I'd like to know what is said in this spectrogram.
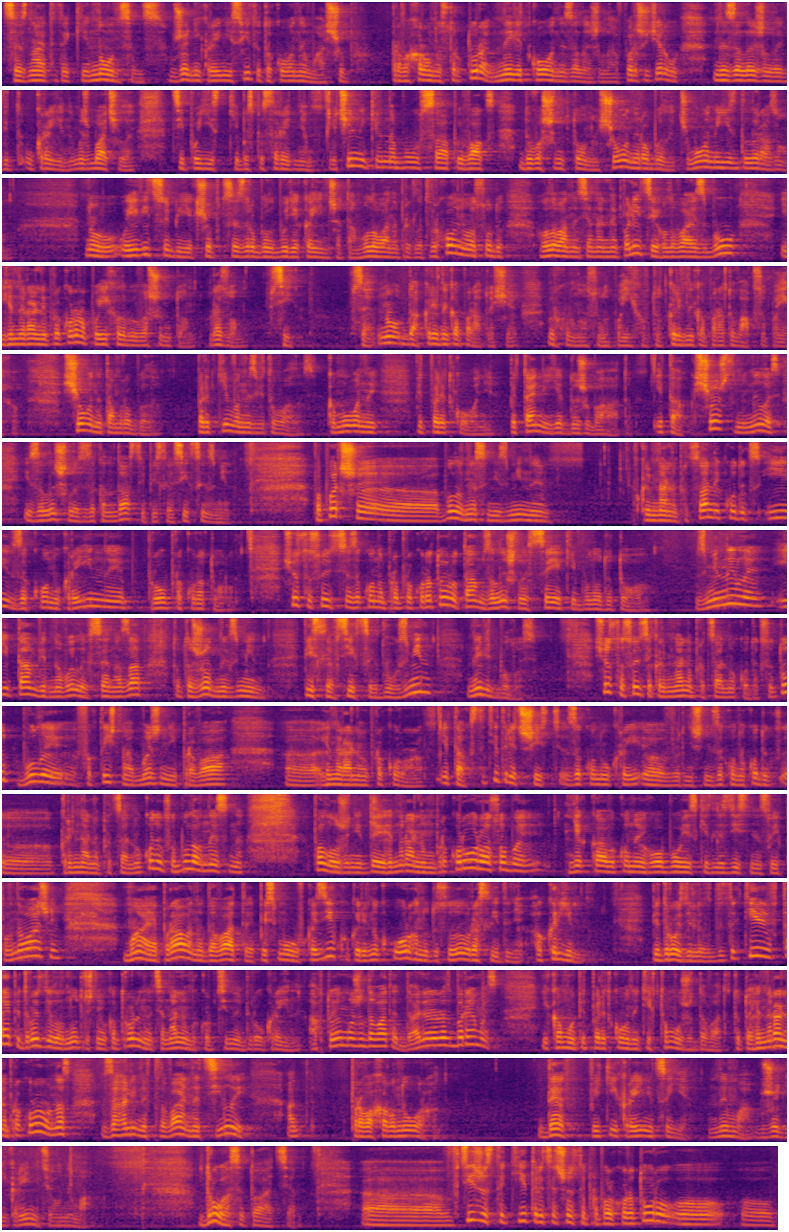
Це, знаєте, такий нонсенс. В жодній країні світу такого нема, щоб правоохоронна структура ні від кого не залежала, а в першу чергу не залежала від України. Ми ж бачили ці поїздки безпосередньо очільників НАБУ, САП і ВАКС до Вашингтону. Що вони робили? Чому вони їздили разом? Ну, уявіть собі, якщо б це зробила будь-яка інша там голова, наприклад, Верховного суду, голова Національної поліції, голова СБУ і генеральний прокурор поїхали б в Вашингтон разом. Всі. Все. Ну да, керівник апарату ще Верховного суду поїхав, тут керівник апарату ВАКСу поїхав. Що вони там робили? Перед ким вони звітувались? Кому вони підпорядковані? Питань є дуже багато. І так, що ж змінилось і залишилось в законодавстві після всіх цих змін? По-перше, е, були внесені зміни в Кримінально-процесуальний кодекс і в закон України про прокуратуру. Що стосується закону про прокуратуру, там залишилось все, як і було до того. Змінили і там відновили все назад. Тобто жодних змін після всіх цих двох змін не відбулося. Що стосується Кримінально-процесуального кодексу, тут були фактично обмежені права е, Генерального прокурора. І так, в статті 36 закону України, верніше, закону кодексу е, Кримінально-процесуального кодексу було внесено положення, де Генеральному прокурору, особа, яка виконує його обов'язки для здійснення своїх повноважень, має право надавати письмову вказівку керівнику органу досудового розслідування, окрім підрозділів детективів та підрозділів внутрішнього контролю Національного антикорупційного бюро України. А хто їм може давати? Далі розберемось. І кому підпорядковані ті, хто може давати. Тобто Генеральний прокурор у нас взагалі не впливає на цілий правоохоронний орган. Де в якій країні це є? Нема. В жодній країні цього нема. Друга ситуація. В цій же статті 36 про прокуратуру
